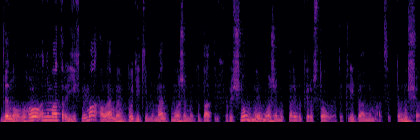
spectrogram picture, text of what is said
Для нового аніматора їх нема, але ми в будь-який момент можемо додати їх вручну, ми можемо перевикористовувати кліпи анімації, тому що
